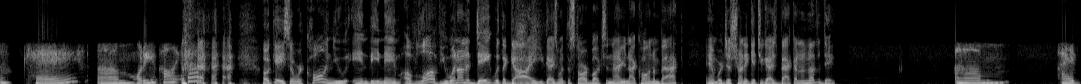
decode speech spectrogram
Okay. Um, what are you calling about? okay, so we're calling you in the name of love. You went on a date with a guy. You guys went to Starbucks, and now you're not calling him back. And we're just trying to get you guys back on another date. um, I,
